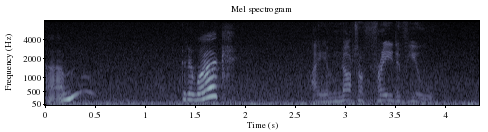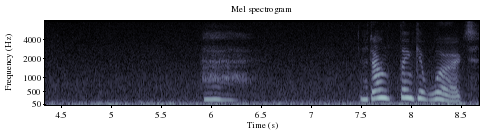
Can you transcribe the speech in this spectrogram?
Um. Did it work? I am not afraid of you. I don't think it worked.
